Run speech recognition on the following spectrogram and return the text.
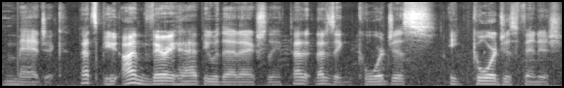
Magic. That's beautiful. I'm very happy with that, actually. That, that is a gorgeous, a gorgeous finish.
